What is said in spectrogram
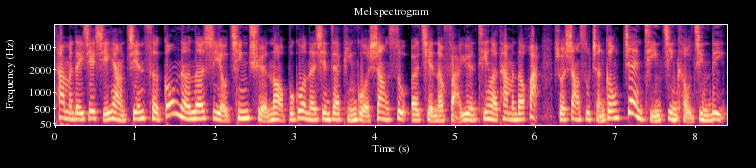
他们的一些血氧监测功能呢是有侵权哦，不过呢现在苹果上诉，而且呢法院听了他们的话，说上诉成功，暂停进口禁令。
